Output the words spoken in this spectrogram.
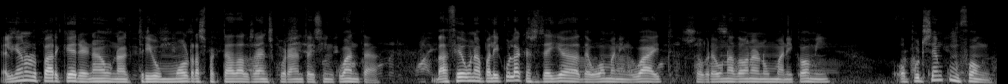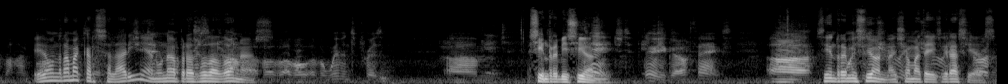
Eleanor Parker era una actriu molt respectada als anys 40 i 50 va fer una pel·lícula que es deia The Woman in White, sobre una dona en un manicomi, o potser em confong. Era un drama carcelari en una presó de dones. Sin remissió. Sin remissió, això mateix, gràcies.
